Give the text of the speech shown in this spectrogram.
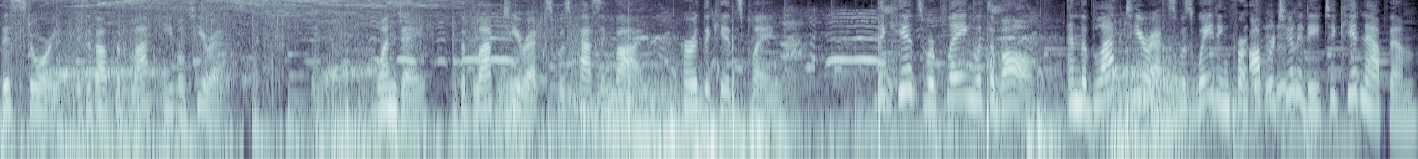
This story is about the black evil T-Rex. One day, the black hmm? T-Rex was passing by, heard the kids playing. The kids were playing with the ball, and the black T-Rex was waiting for opportunity to kidnap them.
